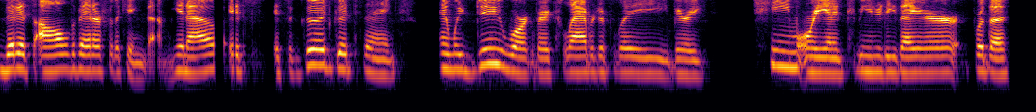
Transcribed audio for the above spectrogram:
that it's all the better for the kingdom. You know, it's it's a good good thing, and we do work very collaboratively, very team oriented community there for the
